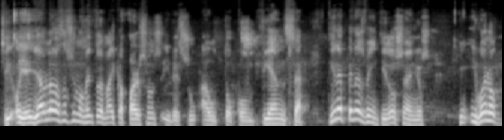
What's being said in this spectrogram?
Sí, oye, ya hablabas hace un momento de Micah Parsons y de su autoconfianza. Tiene apenas 22 años, y, bueno,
